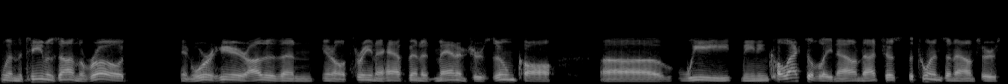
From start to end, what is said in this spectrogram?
when the team is on the road, and we're here other than you know three and a half minute manager zoom call uh, we meaning collectively now not just the twins announcers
